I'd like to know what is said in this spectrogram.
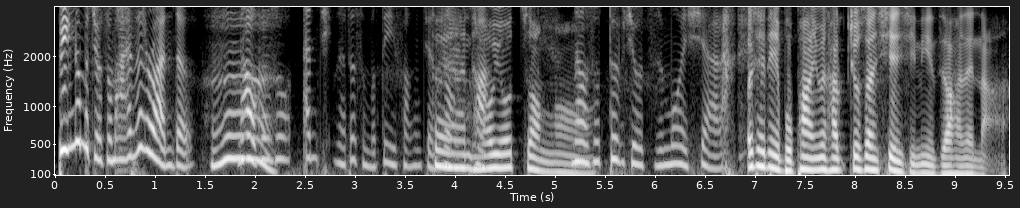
冰那么久怎么还是软的？嗯然后我哥说安静了，这什么地方讲这对啊，种话你好？有种哦。那我说对不起，我只摸一下啦。而且你也不怕，因为他就算现行，你也知道他在哪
